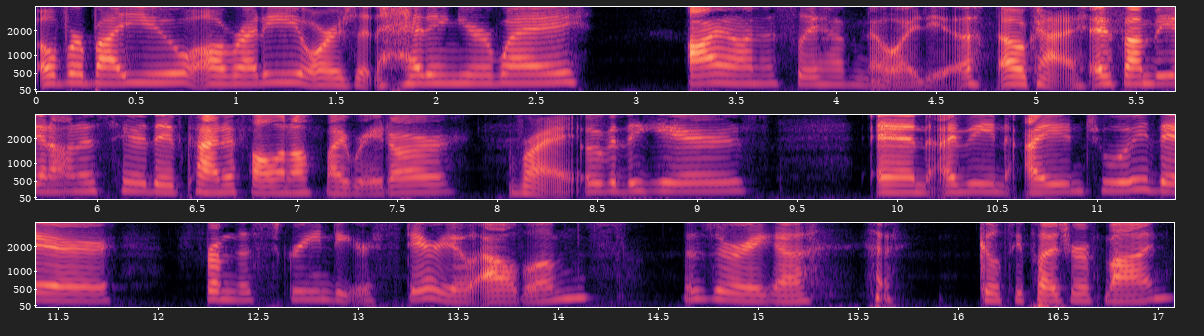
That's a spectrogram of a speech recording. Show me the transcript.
over by you already or is it heading your way? I honestly have no idea. Okay. If I'm being honest here, they've kind of fallen off my radar Right. over the years. And I mean, I enjoy their From the Screen to Your Stereo albums. Those are a uh, guilty pleasure of mine.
